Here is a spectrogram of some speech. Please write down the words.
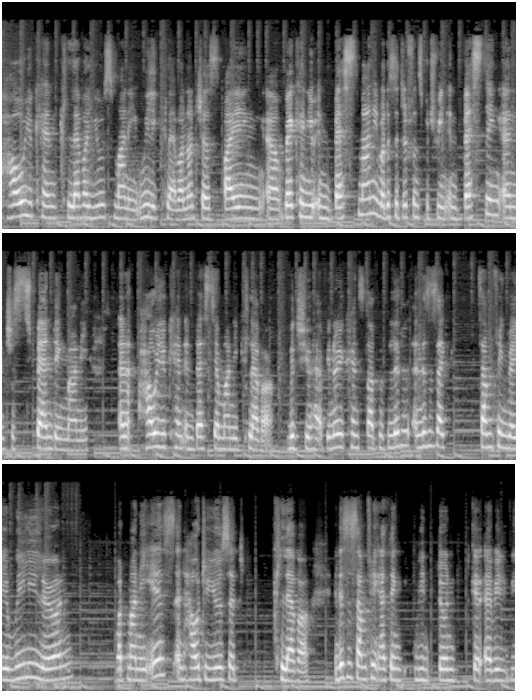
how you can clever use money really clever not just buying uh, where can you invest money what is the difference between investing and just spending money and how you can invest your money clever which you have you know you can start with little and this is like something where you really learn what money is and how to use it clever. And this is something i think we don't get uh, we, we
